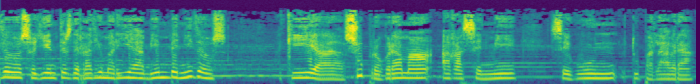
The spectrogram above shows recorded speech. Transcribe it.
Queridos oyentes de Radio María, bienvenidos aquí a su programa Hágase en mí según tu palabra.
